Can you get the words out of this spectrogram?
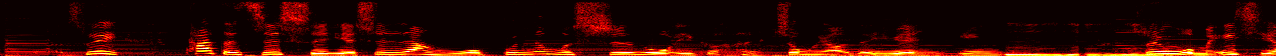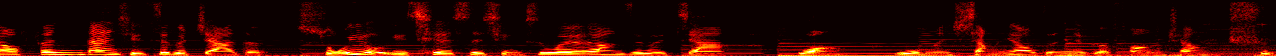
子的，所以他的支持也是让我不那么失落一个很重要的原因。嗯嗯，所以我们一起要分担起这个家的所有一切事情，是为了让这个家往我们想要的那个方向去。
